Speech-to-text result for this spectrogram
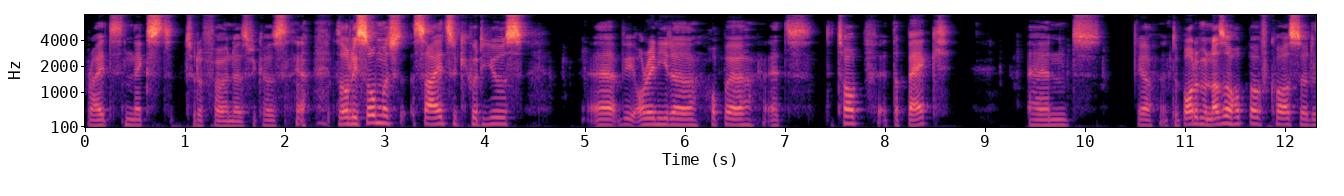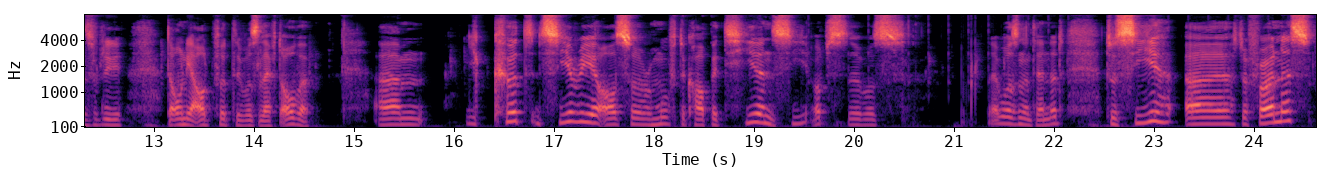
right next to the furnace because there's only so much sides you could use. Uh, we already need a hopper at the top, at the back, and yeah, at the bottom another hopper, of course. So that's really the only output that was left over. Um, you could, in theory, also remove the carpet here and see. Oops, there was that wasn't intended, to see uh, the furnace.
